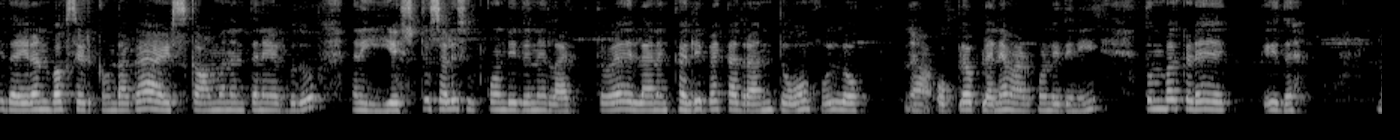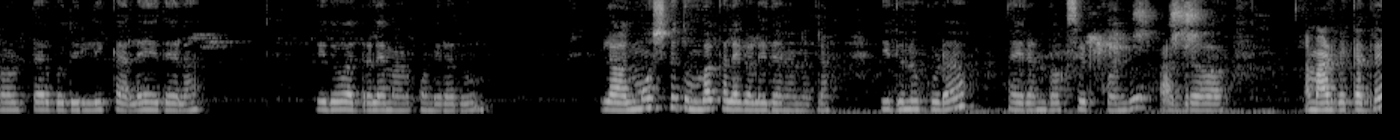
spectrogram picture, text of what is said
ಇದು ಐರನ್ ಬಾಕ್ಸ್ ಇಟ್ಕೊಂಡಾಗ ಇಟ್ಸ್ ಕಾಮನ್ ಅಂತಲೇ ಹೇಳ್ಬೋದು. ನಾನು ಎಷ್ಟು ಸಲ ಸುಟ್ಕೊಂಡಿದ್ದೀನಿ ಲೆಕ್ಕವೇ ಇಲ್ಲ, ನಂಗೆ ಕಲಿಬೇಕಾದ್ರೆ ಅಂತೂ ಫುಲ್ ಒಪ್ ಒಪ್ಲೆ ಒಪ್ಲೆನೇ ಮಾಡ್ಕೊಂಡಿದ್ದೀನಿ. ತುಂಬ ಕಡೆ ಇದೆ. ನೋಡ್ತಾ ಇರ್ಬೋದು, ಇಲ್ಲಿ ಕಲೆ ಇದೆ ಅಲ್ಲ. ಇದು ಅದರಲ್ಲೇ ಮಾಡ್ಕೊಂಡಿರೋದು. ಇಲ್ಲ ಆಲ್ಮೋಸ್ಟ್ ತುಂಬ ಕಲೆಗಳಿದೆ ನನ್ನ ಹತ್ರ. ಇದನ್ನು ಕೂಡ ಐರನ್ ಬಾಕ್ಸ್ ಇಟ್ಕೊಂಡು ಅದರ ಮಾಡಬೇಕಾದ್ರೆ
